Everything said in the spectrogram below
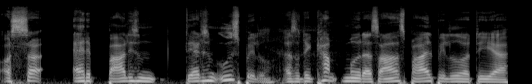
og så er det bare ligesom, det er ligesom udspillet. Altså det er kamp mod deres eget spejlbillede, og det er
